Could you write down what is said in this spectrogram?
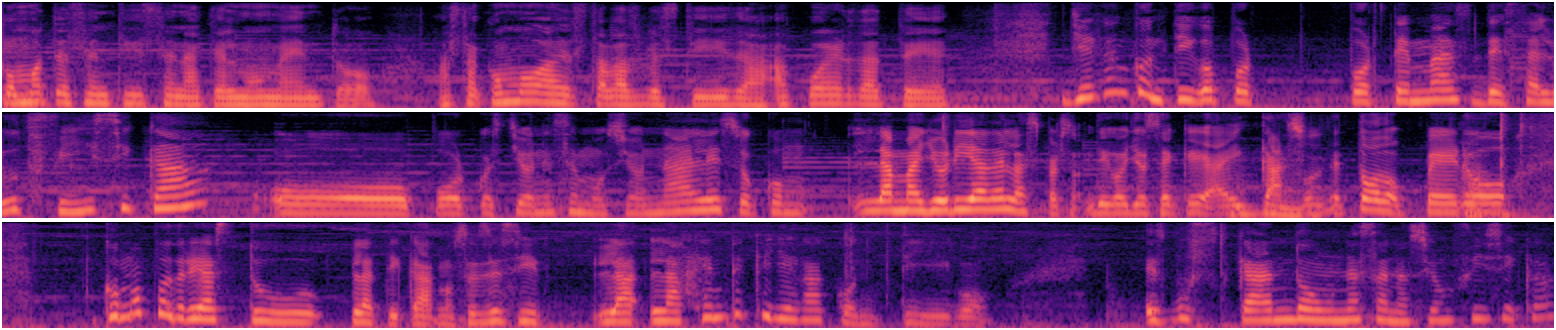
¿Cómo te sentiste en aquel momento? ¿Hasta cómo estabas vestida? Acuérdate. ¿Llegan contigo por, por temas de salud física? o por cuestiones emocionales o como la mayoría de las personas, digo, yo sé que hay casos de todo, pero ¿cómo podrías tú platicarnos? Es decir, la, la, gente que llega contigo, ¿Es buscando una sanación física?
